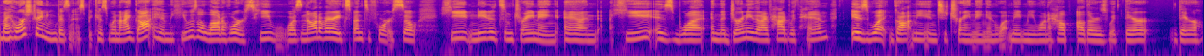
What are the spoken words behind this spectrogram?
my horse training business because when I got him, he was a lot of horse. He was not a very expensive horse. So he needed some training. And he is what, and the journey that I've had with him is what got me into training and what made me want to help others with their their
